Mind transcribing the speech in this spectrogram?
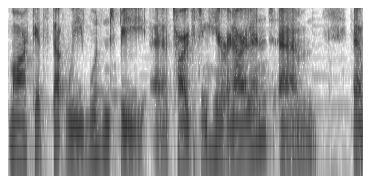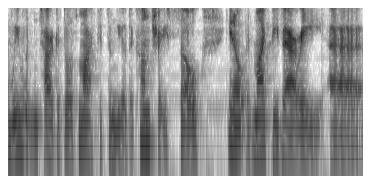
markets that we wouldn't be uh, targeting here in Ireland. Um, uh, we wouldn't target those markets in the other countries. So, you know, it might be very uh,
